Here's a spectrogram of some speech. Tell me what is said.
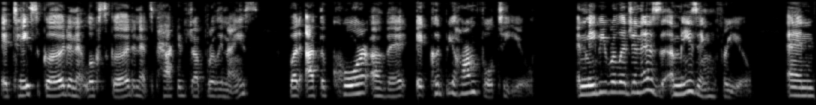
It tastes good and it looks good and it's packaged up really nice, but at the core of it, it could be harmful to you. And maybe religion is amazing for you. And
